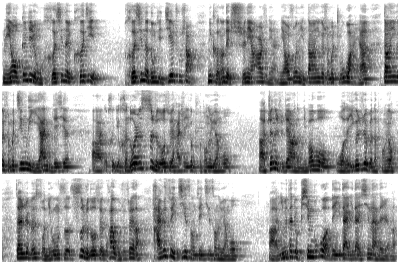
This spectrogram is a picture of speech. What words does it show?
你要跟这种核心的科技、核心的东西接触上，你可能得十年二十年。你要说你当一个什么主管呀，当一个什么经理呀，你这些啊，很有很多人四十多岁还是一个普通的员工。啊，真的是这样的。你包括我的一个日本的朋友，在日本索尼公司，四十多岁，快五十岁了，还是最基层、最基层的员工，啊，因为他就拼不过那一代一代新来的人了。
